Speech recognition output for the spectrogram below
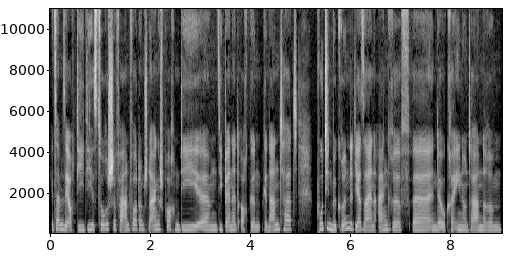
Jetzt haben Sie auch die, die historische Verantwortung schon angesprochen, die, ähm, die Bennett auch gen genannt hat. Putin begründet ja seinen Angriff äh, in der Ukraine unter anderem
